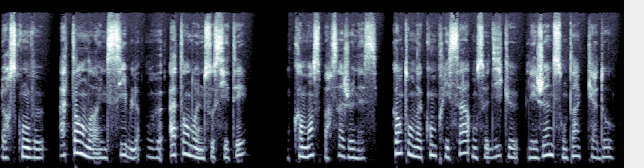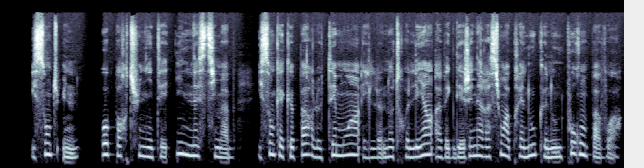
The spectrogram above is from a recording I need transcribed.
Lorsqu'on veut atteindre une cible, on veut atteindre une société, on commence par sa jeunesse. Quand on a compris ça, on se dit que les jeunes sont un cadeau. Ils sont une opportunité inestimable. Ils sont quelque part le témoin et notre lien avec des générations après nous que nous ne pourrons pas voir.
